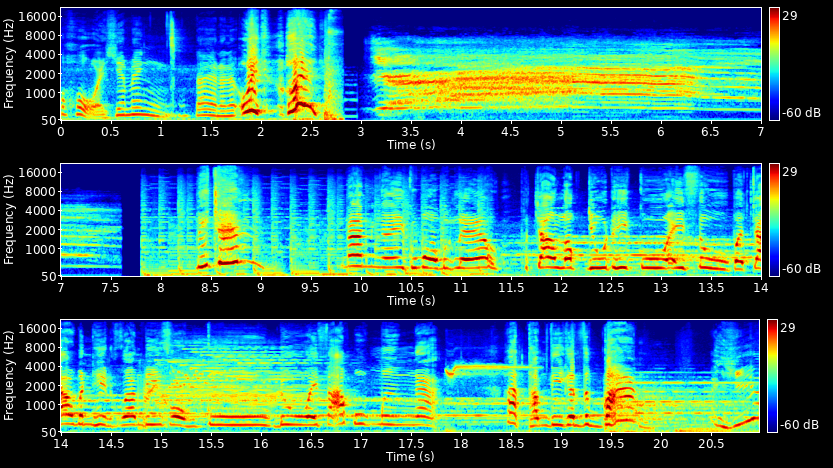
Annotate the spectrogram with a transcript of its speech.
โอ้โหไอ้เฮียแม่งได้อันนั้นเลยอุ้ย เฮ้ย ลิเจนนั่นไงกูบอกมึงแล้ว พระเจ้าล็อกยูให้กูไอ้สู่พระเจ้ามันเห็นความดีของกู ดูไอ้ซาพวกมึงอะหัดทำดีกันสักบ้างไอ้เหี้ย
